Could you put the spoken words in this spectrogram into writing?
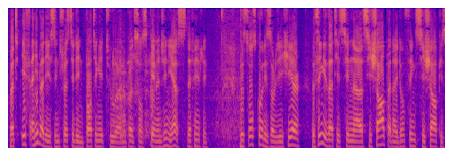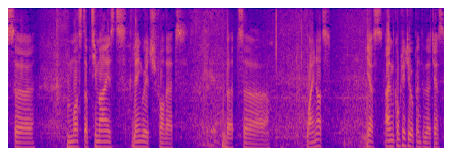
But if anybody is interested in porting it to an open source game engine, yes, definitely. The source code is already here. The thing is that it's in uh, C Sharp, and I don't think C Sharp is uh, most optimized language for that. But uh, why not? Yes, I'm completely open to that, yes.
